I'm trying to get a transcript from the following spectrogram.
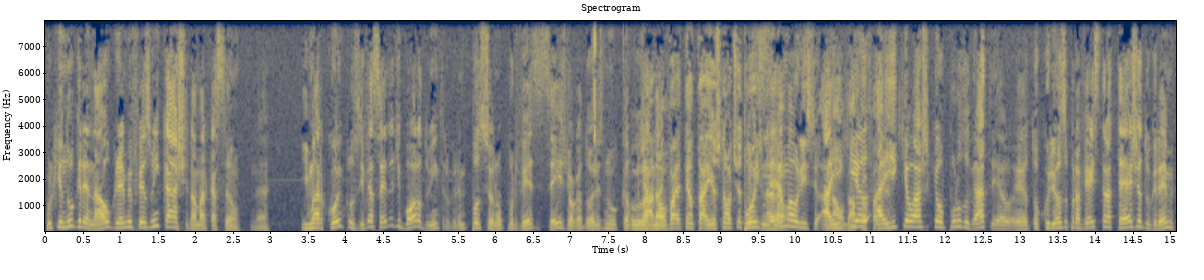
porque no Grenal o Grêmio fez um encaixe na marcação, né? E marcou, inclusive, a saída de bola do Inter. O Grêmio posicionou por vezes seis jogadores no campo Lá de ataque. não vai tentar isso na altitude, pois né? é, Maurício. Aí que, eu, aí que eu acho que é o pulo do gato. Eu, eu tô curioso para ver a estratégia do Grêmio.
